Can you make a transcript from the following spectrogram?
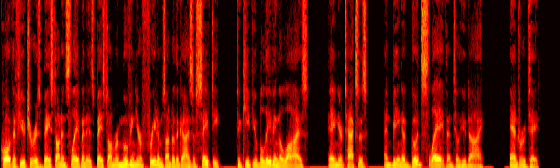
Quote, the future is based on enslavement, it's based on removing your freedoms under the guise of safety, to keep you believing the lies, paying your taxes, and being a good slave until you die. Andrew Tate.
